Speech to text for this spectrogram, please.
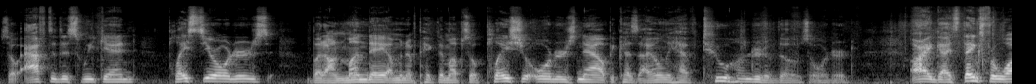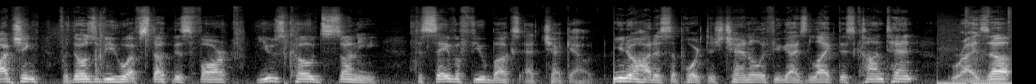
So after this weekend, place your orders but on Monday I'm going to pick them up. So place your orders now because I only have 200 of those ordered. All right, guys, thanks for watching. For those of you who have stuck this far, use code SUNNY to save a few bucks at checkout. You know how to support this channel if you guys like this content. Rise up.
